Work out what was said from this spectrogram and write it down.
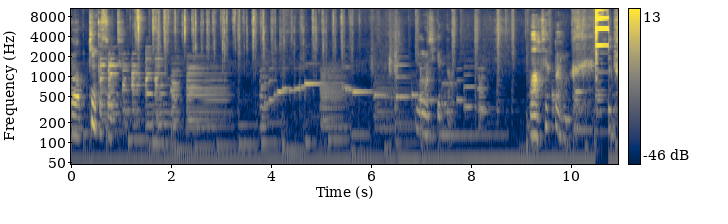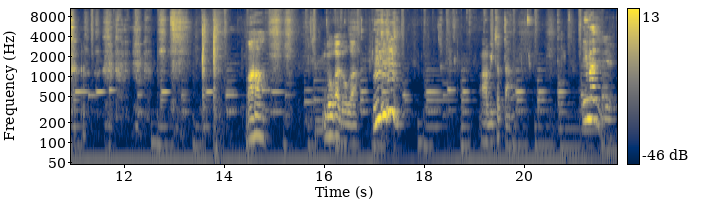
이거 핑크 솔트. 이거 맛있겠다. 와 색깔. 와 녹아 녹아. 아 미쳤다. 이 맛이지.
